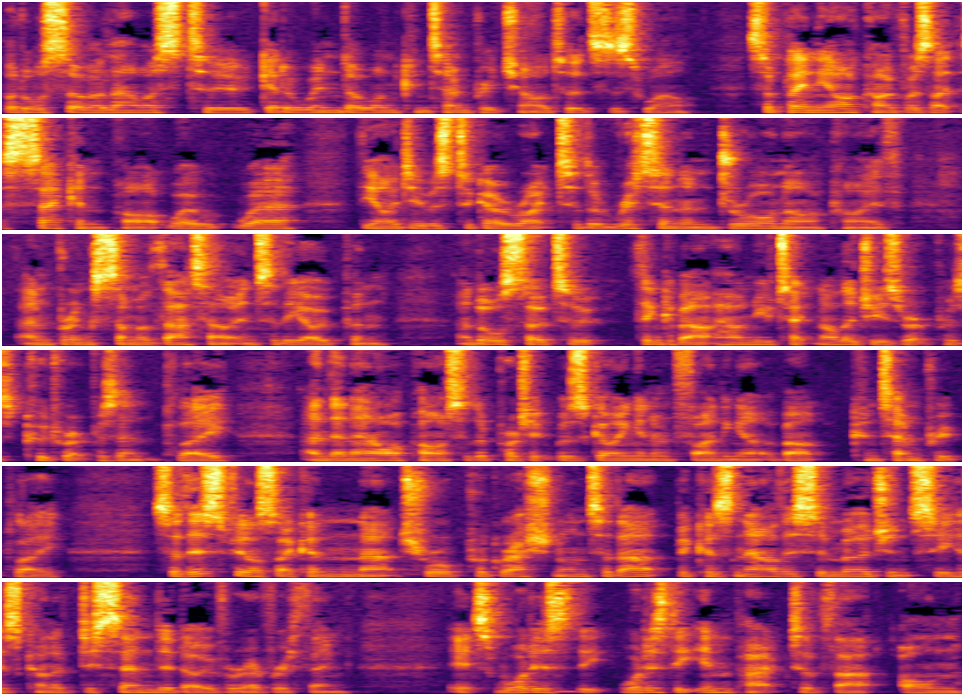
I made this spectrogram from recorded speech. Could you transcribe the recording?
but also allow us to get a window on contemporary childhoods as well. So playing the archive was like the second part where where the idea was to go right to the written and drawn archive and bring some of that out into the open and also to think about how new technologies repre- could represent play. And then our part of the project was going in and finding out about contemporary play. So this feels like a natural progression onto that because now this emergency has kind of descended over everything. It's what is the what is the impact of that on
